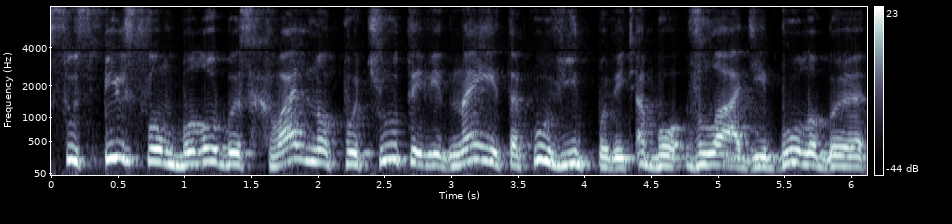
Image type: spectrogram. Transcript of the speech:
Суспільством було би схвально почути від неї таку відповідь, або владі було би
